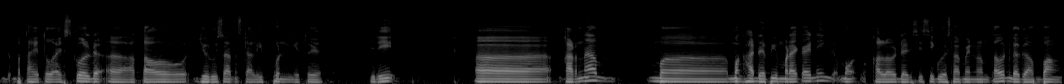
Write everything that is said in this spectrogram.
entah itu ekskul da- eh, atau jurusan sekalipun gitu ya jadi eh karena me- menghadapi mereka ini kalau dari sisi gue selama enam tahun gak gampang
